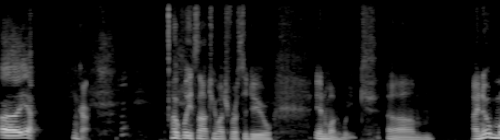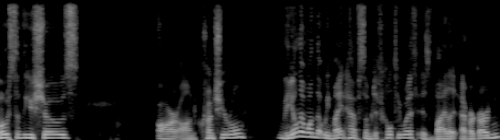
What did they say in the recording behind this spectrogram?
Uh, yeah. Okay. Hopefully it's not too much for us to do in one week. Um, I know most of these shows are on Crunchyroll. The only one that we might have some difficulty with is Violet Evergarden.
